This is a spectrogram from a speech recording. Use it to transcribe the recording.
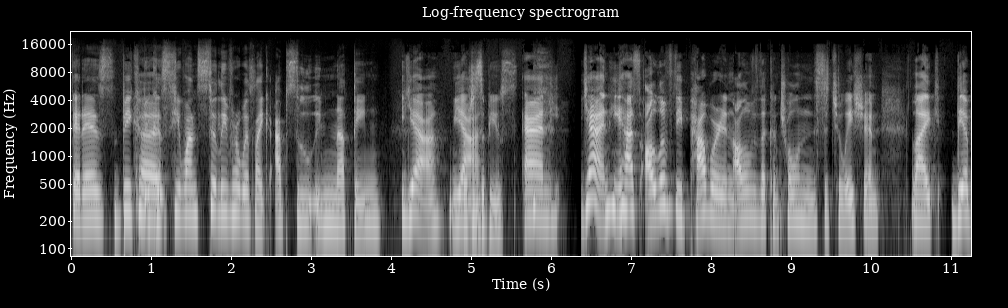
It is because, because he wants to leave her with like absolutely nothing, yeah yeah which is abuse. and yeah and he has all of the power and all of the control in the situation like the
